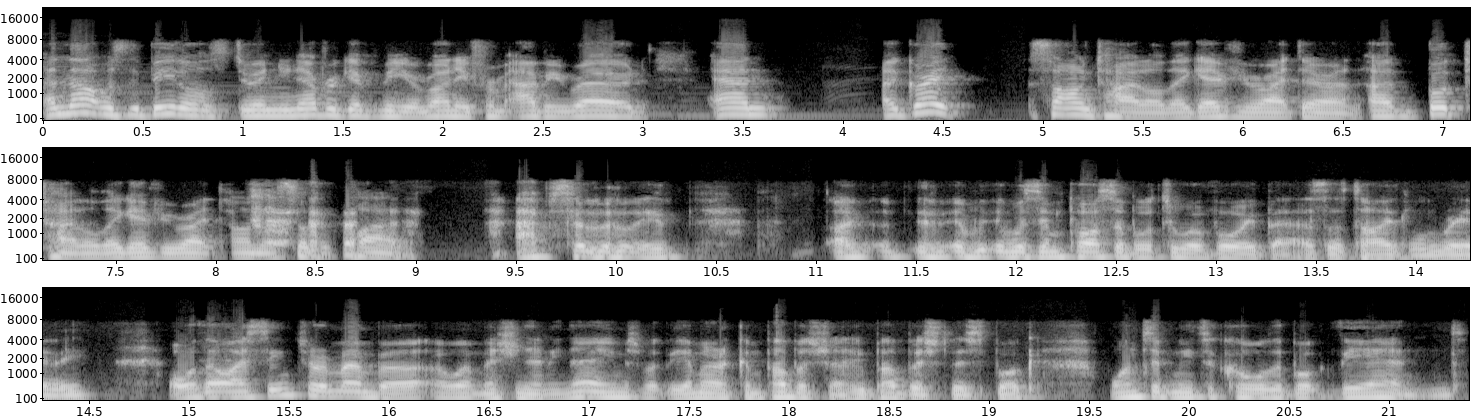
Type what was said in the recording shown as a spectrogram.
And that was the Beatles doing "You Never Give Me Your Money" from Abbey Road, and a great song title they gave you right there, a book title they gave you right on the silver platter. Absolutely. I, it, it, was impossible to avoid that as a title, really. Although I seem to remember, I won't mention any names, but the American publisher who published this book wanted me to call the book The End.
